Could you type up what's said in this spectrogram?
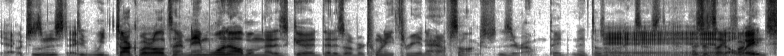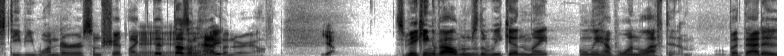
Yeah, which is a mistake. We talk about it all the time. Name one album that is good that is over 23 and a half songs. Zero. They, that doesn't really exist. Unless it's like And fucking wait. Stevie Wonder or some shit. Like, it doesn't I'll wait. happen very often. Yeah. Speaking of albums, The Weeknd might only have one left in him. But that Hmm.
